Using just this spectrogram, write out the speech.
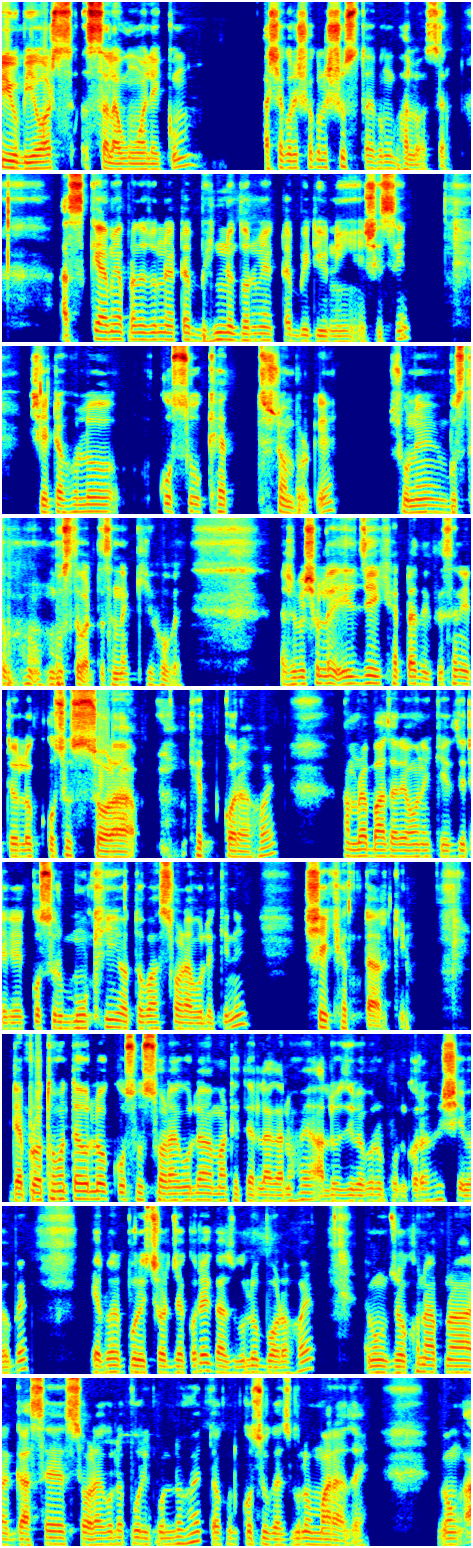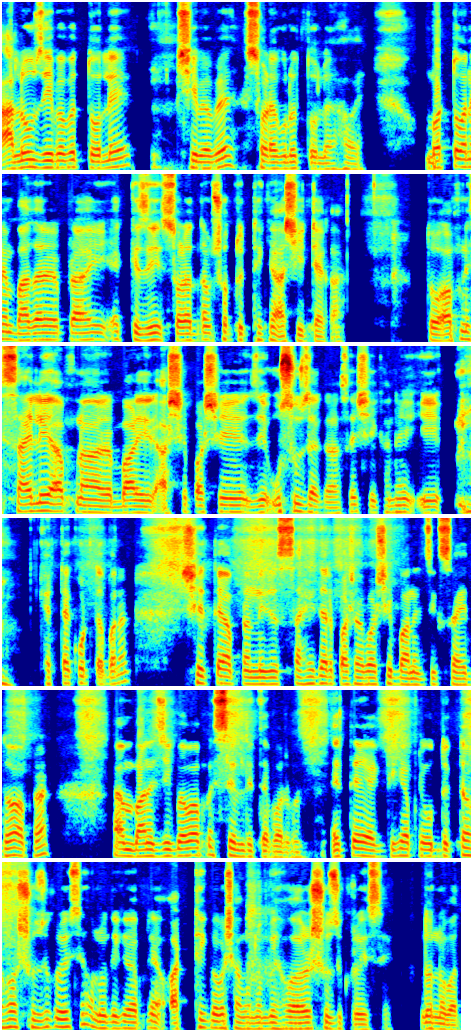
প্রিয় ভিউয়ার্স আসসালামু আলাইকুম। আশা করি সকলে সুস্থ এবং ভালো আছেন। আজকে আমি আপনাদের জন্য একটা ভিন্ন ধর্মী একটা ভিডিও নিয়ে এসেছি। সেটা হলো কচু ক্ষেত সম্পর্কে। শুনে বুঝতে বুঝতে পারতেছেন না কি হবে? আসলে বিষয় এই যে ক্ষেতটা দেখতেছেন এটা হলো কচুর চড়া ক্ষেত করা হয়। আমরা বাজারে অনেকে যেটাকে কচুর মুখী অথবা ছড়া বলে কিনি, সেই ক্ষেতটা আরকি। এটা প্রথমত হলো কচুর ছড়াগুলা মাটিতে লাগানো হয়, আলু যেভাবে রোপণ করা হয় সেভাবে। এভাবে পরিচর্যা করে গাছগুলো বড় হয় এবং যখন আপনার গাছের ছড়াগুলো পরিপূর্ণ হয় তখন কচু গাছগুলো মারা যায় এবং আলু যেভাবে তোলে সেভাবে ছড়াগুলো তোলা হয়। বর্তমানে বাজারে প্রায় এক কেজি ছড়ার দাম ৳৭০-৮০ তো আপনি চাইলে আপনার বাড়ির আশেপাশে যে উঁচু জায়গা আছে সেখানে এই ক্ষেতটা করতে পারেন। সেতে আপনার নিজের চাহিদার পাশাপাশি বাণিজ্যিক চাহিদাও আপনার বাণিজ্যিকভাবে আপনি সেল দিতে পারবেন। এতে একদিকে আপনি উদ্যোক্তা হওয়ার সুযোগ রয়েছে, অন্যদিকে আপনি আর্থিকভাবে স্বাবলম্বী হওয়ার সুযোগ রয়েছে। ধন্যবাদ।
